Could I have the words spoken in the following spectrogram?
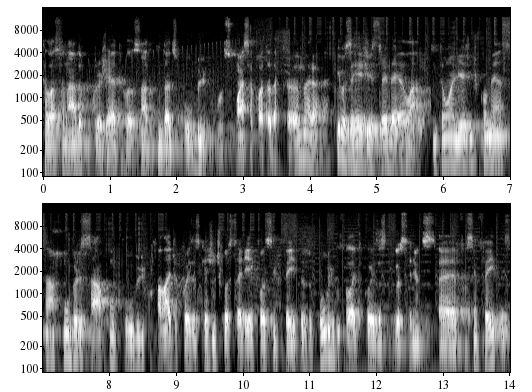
relacionada com o projeto, relacionada com dados públicos, com essa cota da Câmara, e você registra a ideia lá. Então, ali a gente começa a conversar com o público, falar de coisas que a gente gostaria que fossem feitas, o público falar de coisas que gostariam que é, fossem feitas,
